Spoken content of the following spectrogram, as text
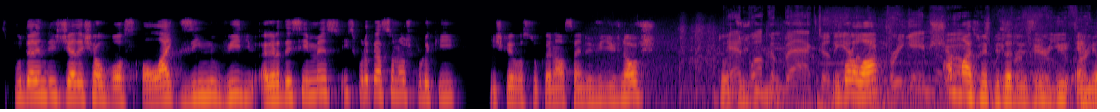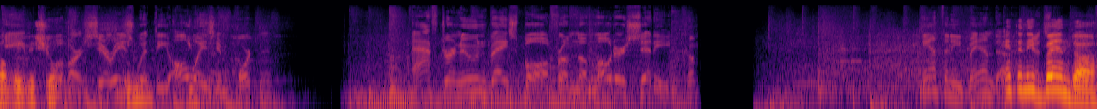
se puderem desde já deixar o vosso likezinho no vídeo, agradeço imenso. E se por acaso são nós por aqui, inscrevam-se no canal, saindo vídeos novos todos os dias. E bora lá, há mais um episódio de MLB The Show. Afternoon baseball from the Motor City. Anthony Benda,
